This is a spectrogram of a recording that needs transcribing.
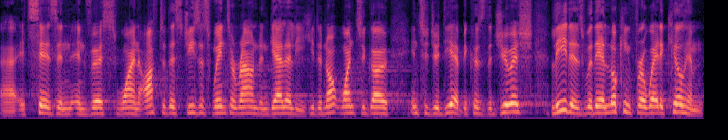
uh, it says in, in verse 1 After this, Jesus went around in Galilee. He did not want to go into Judea because the Jewish leaders were there looking for a way to kill him.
